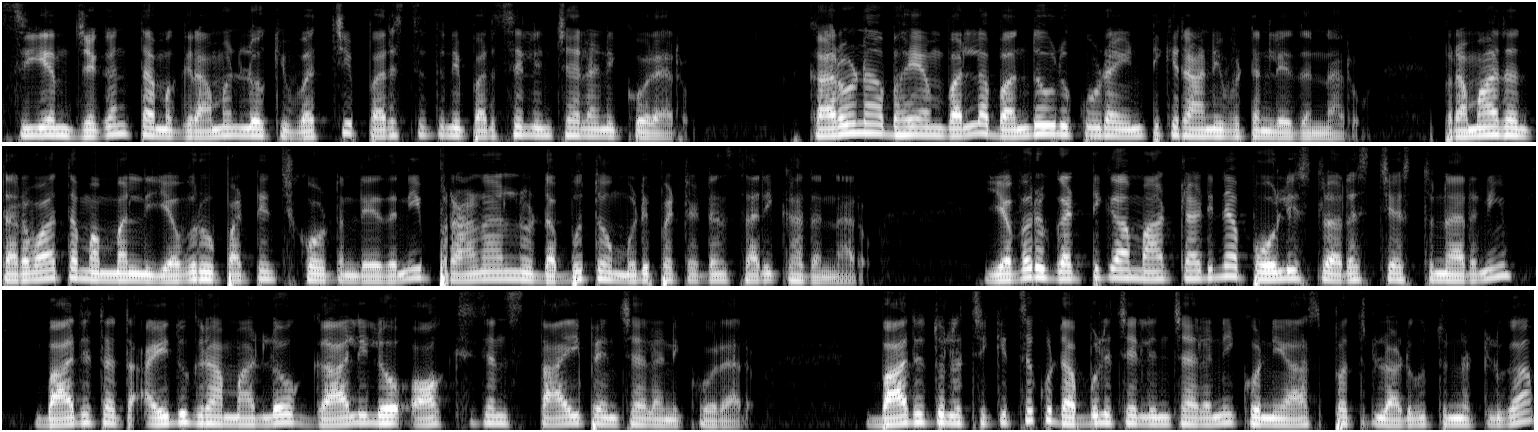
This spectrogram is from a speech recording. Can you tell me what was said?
సీఎం జగన్ తమ గ్రామంలోకి వచ్చి పరిస్థితిని పరిశీలించాలని కోరారు. కరోనా భయం వల్ల బంధువులు కూడా ఇంటికి రానివ్వటం లేదన్నారు. ప్రమాదం తర్వాత మమ్మల్ని ఎవరూ పట్టించుకోవటం లేదని ప్రాణాలను డబ్బుతో ముడిపెట్టడం సరికాదన్నారు. ఎవరు గట్టిగా మాట్లాడినా పోలీసులు అరెస్ట్ చేస్తున్నారని బాధిత ఐదు గ్రామాల్లో గాలిలో ఆక్సిజన్ స్థాయి పెంచాలని కోరారు. బాధితుల చికిత్సకు డబ్బులు చెల్లించాలని కొన్ని ఆసుపత్రులు అడుగుతున్నట్లుగా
